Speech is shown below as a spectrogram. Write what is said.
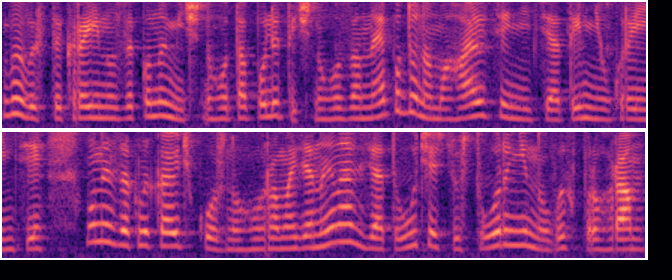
Вивести країну з економічного та політичного занепаду намагаються ініціативні українці. Вони закликають кожного громадянина взяти участь у створенні нових програм.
